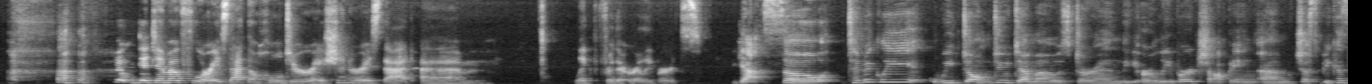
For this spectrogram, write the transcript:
so the demo floor, is that the whole duration or is that um, like for the early birds? Yeah, so typically we don't do demos during the early bird shopping um, just because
